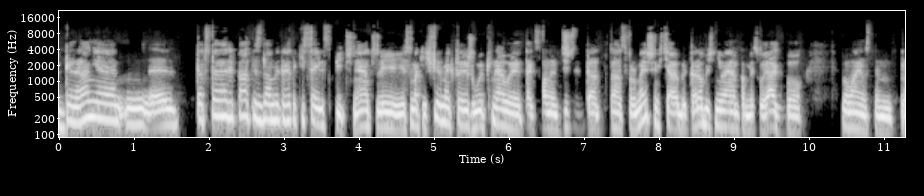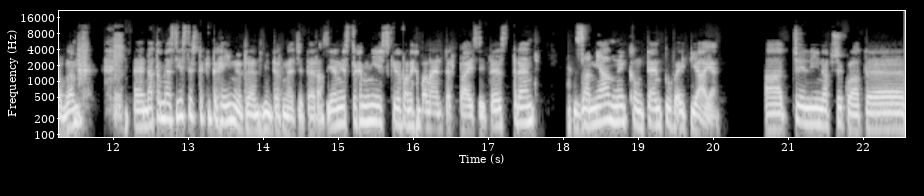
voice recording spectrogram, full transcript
generalnie e, to cztery part jest dla mnie trochę taki sales pitch, nie? Czyli są jakieś firmy, które już łyknęły tak zwane digital transformation, chciałyby to robić, nie mają pomysłu jak, bo, bo mają z tym problem. E, natomiast jest też taki trochę inny trend w internecie teraz i on jest trochę mniej skierowany chyba na enterprise i to jest trend zamiany kontentów API. A, czyli na przykład e,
